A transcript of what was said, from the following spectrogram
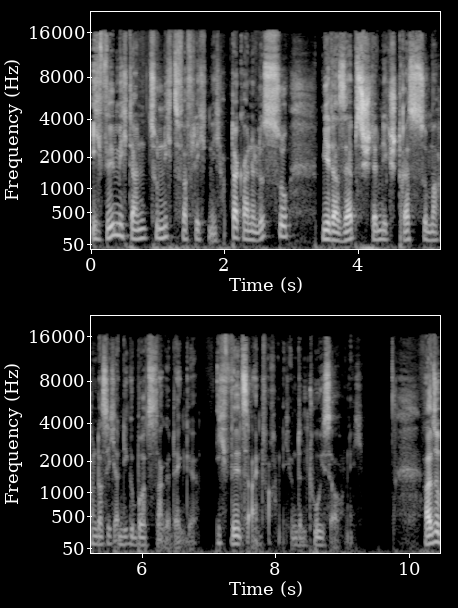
ich will mich dann zu nichts verpflichten. Ich habe da keine Lust zu, mir da selbstständig Stress zu machen, dass ich an die Geburtstage denke. Ich will es einfach nicht und dann tue ich es auch nicht. Also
